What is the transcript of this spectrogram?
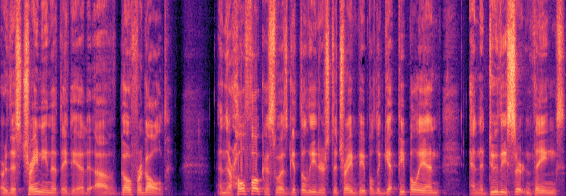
or this training that they did of go for gold. And their whole focus was get the leaders to train people, to get people in and to do these certain things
